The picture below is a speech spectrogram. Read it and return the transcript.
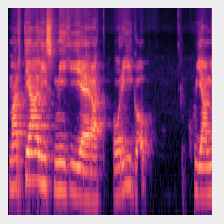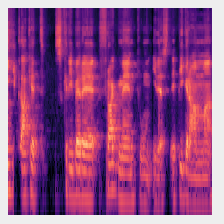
martialis mihi erat origo quia mihi placet scribere fragmentum id est epigramma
